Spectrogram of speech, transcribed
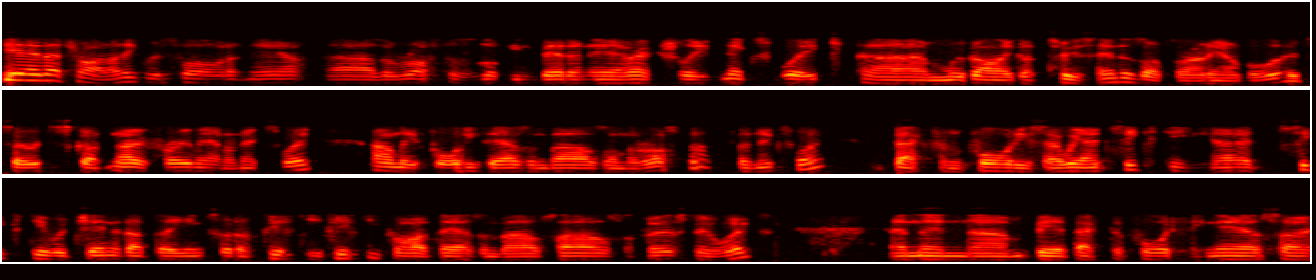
Yeah, that's right. I think we've swallowed it now. Uh, the roster's looking better now. Actually, next week um, we've only got two centres operating, I believe, so it's got no Fremantle next week. Only forty thousand bales on the roster for next week back from 40. So we had 60, you know, 60 which ended up being sort of 50, 55,000 bale sales the first two weeks, and then um, be back to 40 now. So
